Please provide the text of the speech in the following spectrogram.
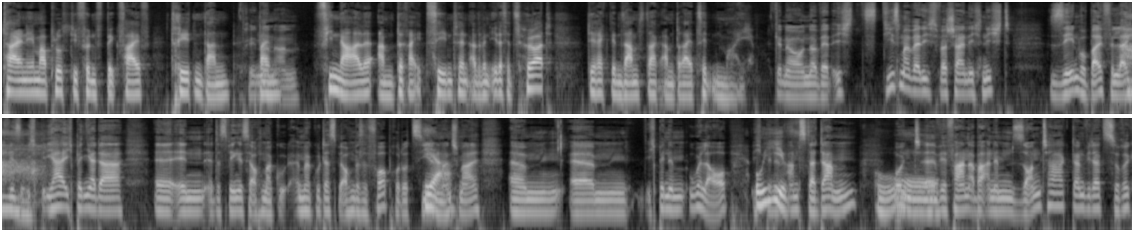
Teilnehmer plus die fünf Big Five treten dann Treten beim dann an. Finale am 13., also wenn ihr das jetzt hört, direkt den Samstag am 13. Mai. Genau, und da werde ich, diesmal werde ich wahrscheinlich nicht sehen, wobei vielleicht, wir, ich, ja, ich bin ja da äh, in, deswegen ist ja auch mal gut, immer gut, dass wir auch ein bisschen vorproduzieren Ja. manchmal. Ähm, ähm, ich bin im Urlaub, ich Ui. bin in Amsterdam Oh. und äh, wir fahren aber an einem Sonntag dann wieder zurück.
